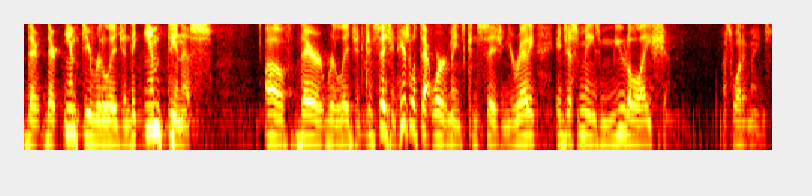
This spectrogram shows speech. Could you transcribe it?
their, their empty religion, the emptiness of their religion. Concision. Here's what that word means concision. You ready? It just means mutilation. That's what it means.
